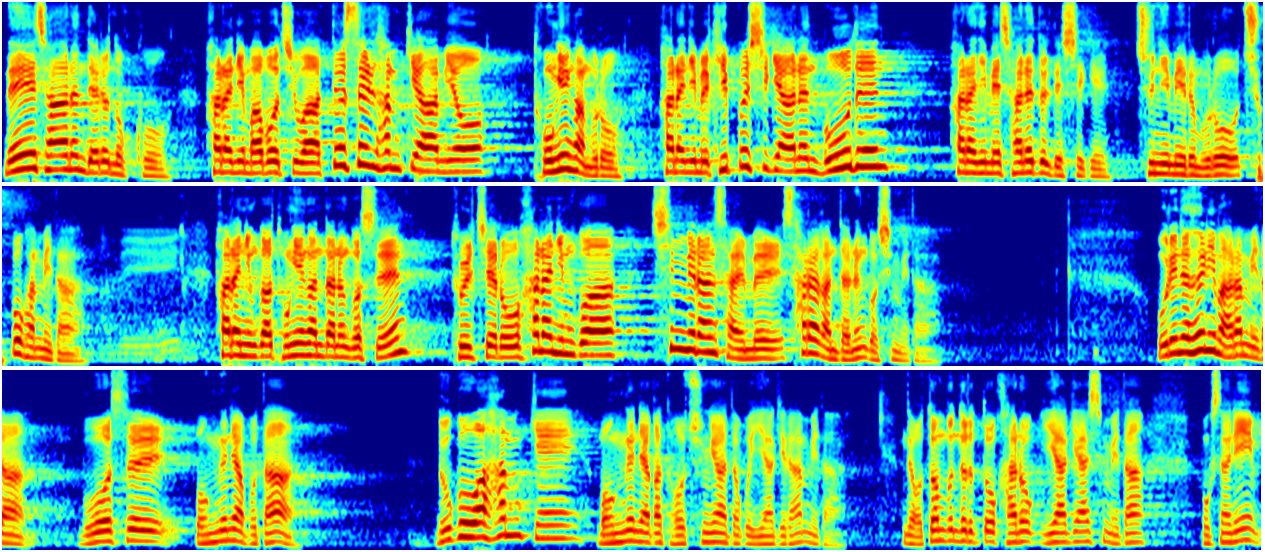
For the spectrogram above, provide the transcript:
내 자아는 내려놓고 하나님 아버지와 뜻을 함께 하며 동행함으로 하나님을 기쁘시게 하는 모든 하나님의 자녀들 되시길 주님의 이름으로 축복합니다. 하나님과 동행한다는 것은 둘째로 하나님과 친밀한 삶을 살아간다는 것입니다. 우리는 흔히 말합니다. 무엇을 먹느냐보다 누구와 함께 먹느냐가 더 중요하다고 이야기를 합니다. 근데 어떤 분들은 또 간혹 이야기하십니다. 목사님,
